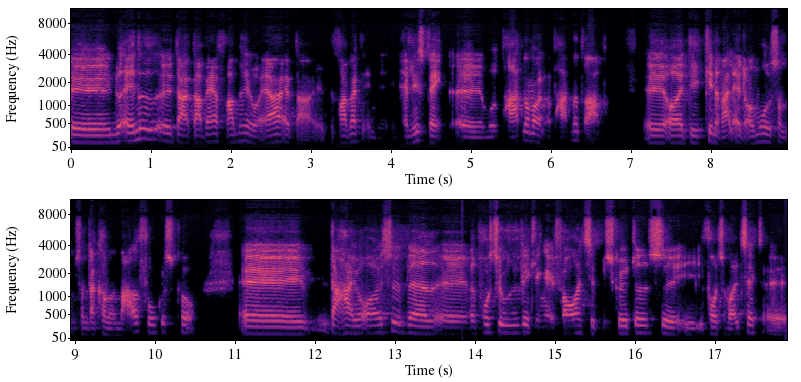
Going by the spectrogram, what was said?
Øh, noget andet, øh, der, der er værd at fremhæve, er, at der øh, er fremlagt en, en handlingsplan øh, mod partnervold og partnerdrab, øh, og at det generelt er et område, som, som der kommer meget fokus på. Øh, der har jo også været, øh, været positive udviklinger i forhold til beskyttelse i, i forhold til voldtægt. Øh,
